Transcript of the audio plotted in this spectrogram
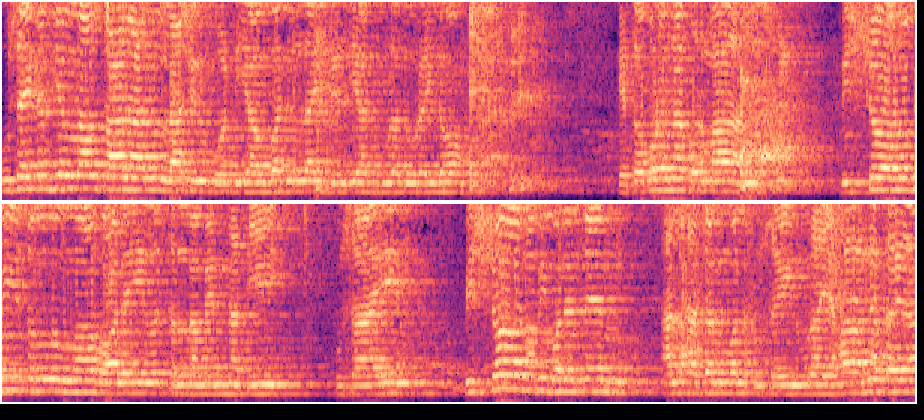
হুসাইন রাজিয়াল্লাহু আনহুর লাশের উপর দিয়া উবাদুল্লাহ ইবনে জিয়াদ ঘোড়া দৌড়াইল। এত বড় না ফরমান? বিশ্ব নবী সাল্লাল্লাহু আলাইহি ওয়াসাল্লামের নাতি। হুসাইন। বিশ্ব নবী বলেছেন, আল হাসান ওয়াল হুসাইন রায়হানাতায়া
